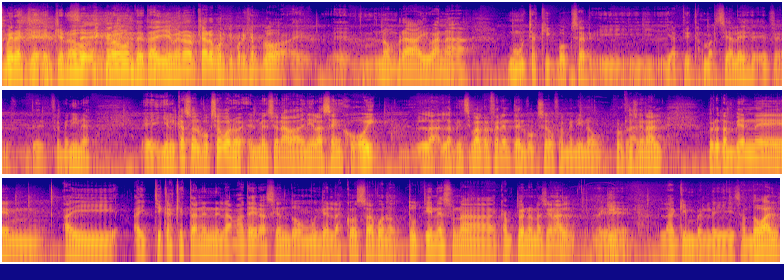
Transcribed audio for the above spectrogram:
Eh, mira, es que, no, es un detalle menor, claro, porque por ejemplo, nombra a Ivana muchas kickboxers y, artistas marciales femeninas. Y en el caso del boxeo, bueno, él mencionaba a Daniela Asenjo, hoy la, principal referente del boxeo femenino profesional. Pero también eh, hay, hay chicas que están en el amateur haciendo muy bien las cosas. Bueno, tú tienes una campeona nacional, eh, la Kimberly Sandoval.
